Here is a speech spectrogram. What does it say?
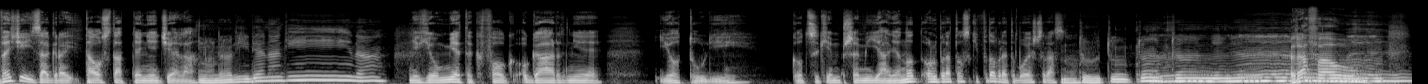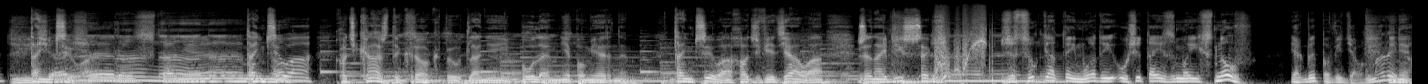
Weź jej zagraj ta ostatnia niedziela. Niech ją Mietek Fog ogarnie i otuli kocykiem przemijania. No, Olbratowski, dobre to było jeszcze raz. Tu, tu, tu, tu, nie, nie. Rafał tańczyła. Tańczyła, choć każdy krok był dla niej bólem niepomiernym. Tańczyła, choć wiedziała, że najbliższe... Że suknia tej młodej uszyta jest z moich snów. Jakby powiedziała Nie, Maryna. nie,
